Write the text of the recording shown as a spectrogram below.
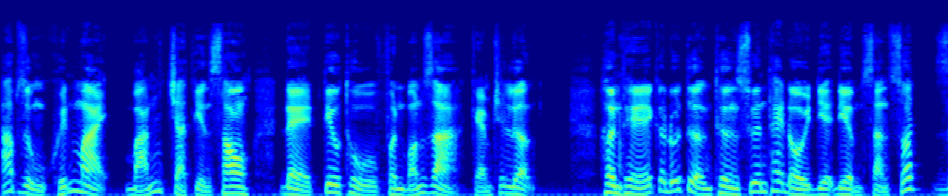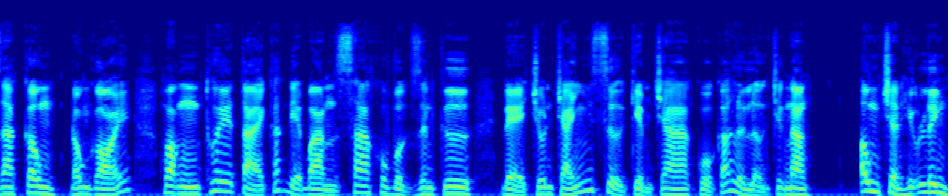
áp dụng khuyến mại bán trả tiền sau để tiêu thụ phân bón giả kém chất lượng. Hơn thế, các đối tượng thường xuyên thay đổi địa điểm sản xuất, gia công, đóng gói hoặc thuê tại các địa bàn xa khu vực dân cư để trốn tránh sự kiểm tra của các lực lượng chức năng. Ông Trần Hữu Linh,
